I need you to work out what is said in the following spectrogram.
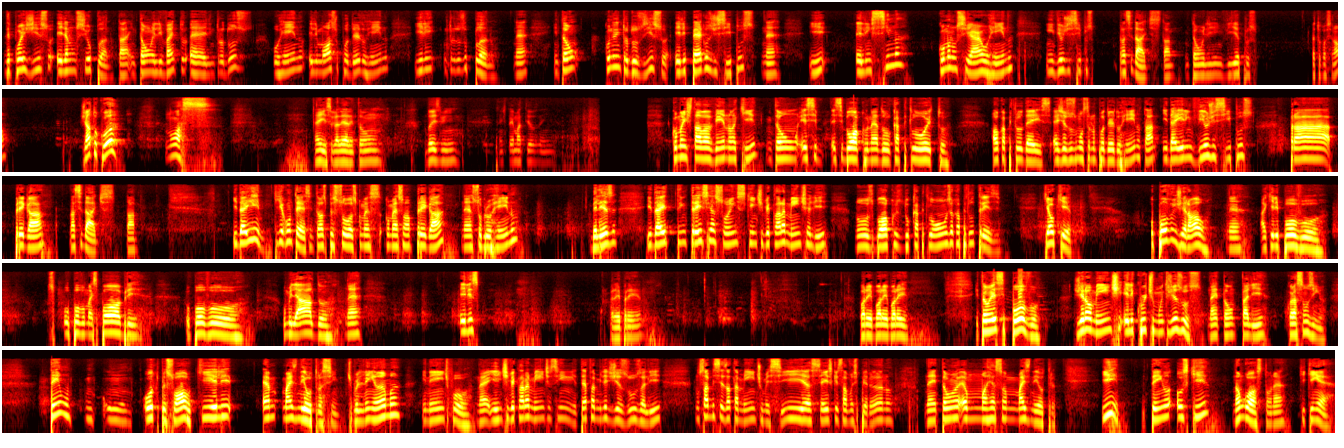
depois disso, ele anuncia o plano, tá? Então, ele vai, é, ele introduz o reino, ele mostra o poder do reino, e ele introduz o plano, né? Então, quando ele introduz isso, ele pega os discípulos, né, e ele ensina como anunciar o reino, e envia os discípulos para cidades, tá? Então ele envia para os. Vai tocar o sinal? Já tocou? Nossa! É isso, galera. Então, 2000. A gente está em Mateus ainda. Como a gente estava vendo aqui, então esse, esse bloco né, do capítulo 8 ao capítulo 10 é Jesus mostrando o poder do reino, tá? E daí ele envia os discípulos para pregar nas cidades, tá? E daí, o que, que, acontece? Então as pessoas começam, começam a pregar né, sobre o reino, beleza? E daí tem três reações que a gente vê claramente ali nos blocos do capítulo 11 ao capítulo 13. Que é o que? O povo em geral, né, aquele povo, o povo mais pobre, o povo humilhado, né, eles... Peraí, peraí. Bora aí, bora aí, bora aí. Então esse povo, geralmente, ele curte muito Jesus, né? Então tá ali, coraçãozinho. Tem um, um, um outro pessoal que ele é mais neutro, assim. Tipo, ele nem ama e nem, tipo, né? E a gente vê claramente, assim, até a família de Jesus ali, não sabe se é exatamente o Messias, se é isso que eles estavam esperando, né? Então é uma reação mais neutra. E tem os que não gostam, né? que quem é?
